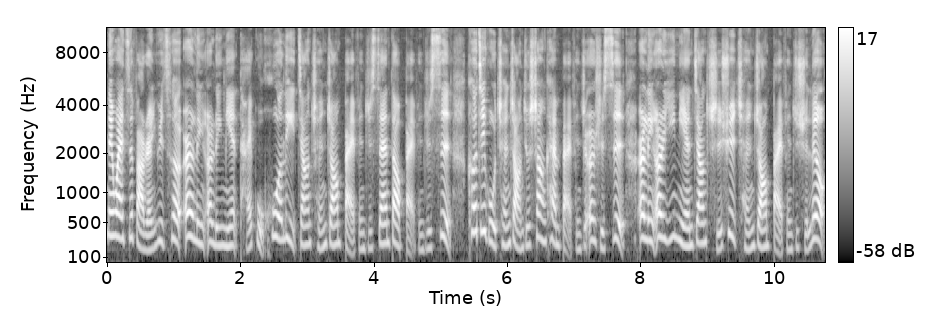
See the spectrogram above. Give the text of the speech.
内外资法人预测，二零二零年台股获利将成长百分之三到百分之四，科技股成长就上看百分之二十四。二零二一年将持续成长百分之十六，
